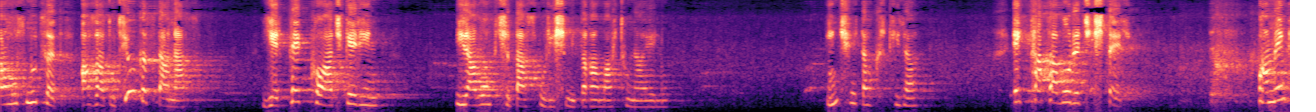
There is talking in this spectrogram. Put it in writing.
ամուսնուցդ ազատություն կստանաս, երբեք քո աչկերին իրավունք չտաս ուրիշ մի տղամարդու նայելու։ Ինչ է դա քրքիրա։ Այդ թակավորը ճիշտ էր։ Բա մենք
